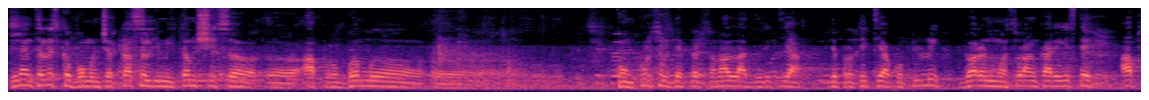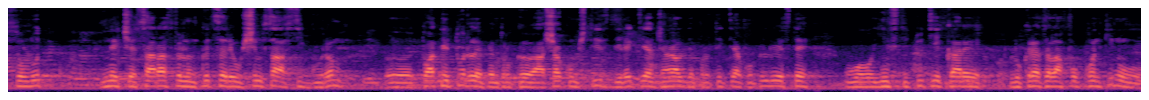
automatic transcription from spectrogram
Bineînțeles că vom încerca să limităm și să uh, aprobăm uh, uh, concursul de personal la Direcția de Protecție a Copilului doar în măsura în care este absolut necesar astfel încât să reușim să asigurăm Uh, toate turile, pentru că, așa cum știți, Direcția Generală de Protecție a Copilului este o instituție care lucrează la foc continuu.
